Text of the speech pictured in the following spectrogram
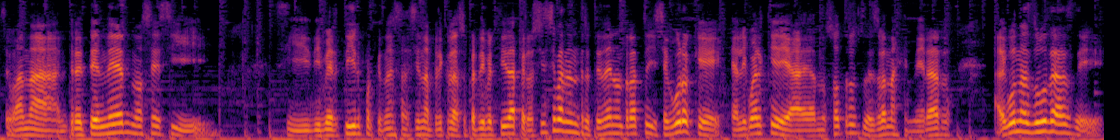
se van a entretener, no sé si si divertir, porque no es así una película súper divertida, pero sí se van a entretener un rato y seguro que, al igual que a, nosotros les van a generar algunas dudas de,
